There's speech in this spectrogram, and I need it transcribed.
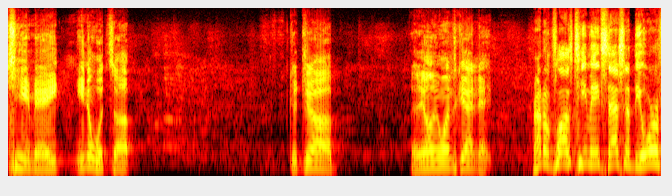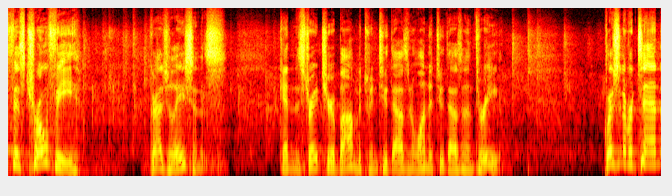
teammate. You know what's up. Good job. They're the only ones getting it. Round of applause, teammates snatching up the Orifice Trophy. Congratulations. Getting it straight to your bum between 2001 to 2003. Question number 10.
